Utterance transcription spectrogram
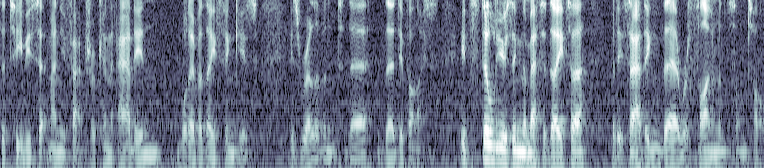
the TV set manufacturer can add in whatever they think is, is relevant to their, their device. It's still using the metadata, but it's adding their refinements on top.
